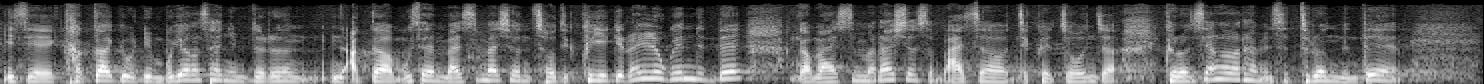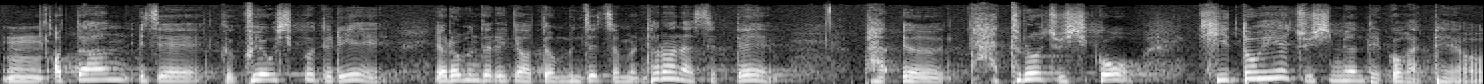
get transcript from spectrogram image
이제 각각의 우리 목양사님들은 아까 목사님 말씀하셨 저도 그 얘기를 하려고 했는데 아까 말씀을 하셔서 맞아 이제 그 저 혼자 그런 생각을 하면서 들었는데 음, 어떠한 이제 그 구역 식구들이 여러분들에게 어떤 문제점을 털어놨을 때 다, 어, 다 들어주시고 기도해 주시면 될 것 같아요.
